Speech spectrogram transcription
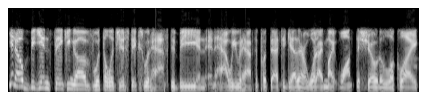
you know, begin thinking of what the logistics would have to be and, and how we would have to put that together and what I might want the show to look like.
